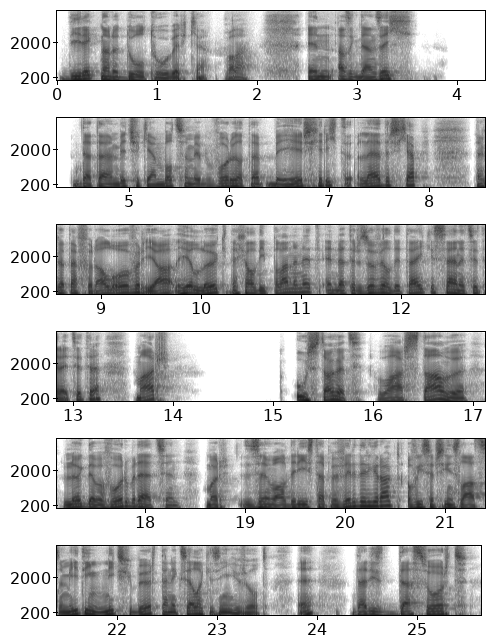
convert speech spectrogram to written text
direct naar het doel toe werken. Voilà. En als ik dan zeg dat dat een beetje kan botsen met bijvoorbeeld dat beheersgericht leiderschap, dan gaat dat vooral over, ja, heel leuk dat je al die plannen hebt en dat er zoveel details zijn, et cetera, et cetera. Maar hoe staat het? Waar staan we? Leuk dat we voorbereid zijn, maar zijn we al drie stappen verder geraakt? Of is er sinds laatste meeting niks gebeurd en Excel is ingevuld? Dat is dat soort...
